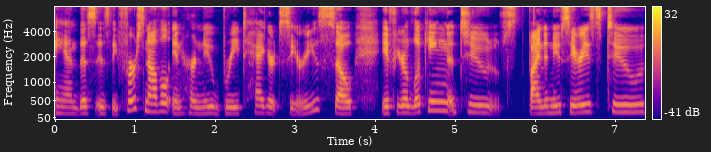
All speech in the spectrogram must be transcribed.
and this is the first novel in her new Bree Taggart series. So, if you're looking to find a new series to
